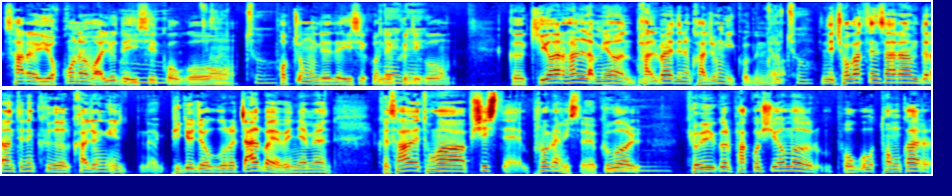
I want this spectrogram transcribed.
살아요. 여권은 완료돼 음, 있을 거고 그렇죠. 법적 문제도 있을 건데 네네. 그리고 그 기화를 하려면 네. 밟아야 되는 과정이 있거든요. 그렇죠. 근데 저 같은 사람들한테는 그 과정이 비교적으로 짧아요. 왜냐하면 그 사회 통합 시스템 프로그램이 있어요. 그걸 음. 교육을 받고 시험을 보고 통과를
